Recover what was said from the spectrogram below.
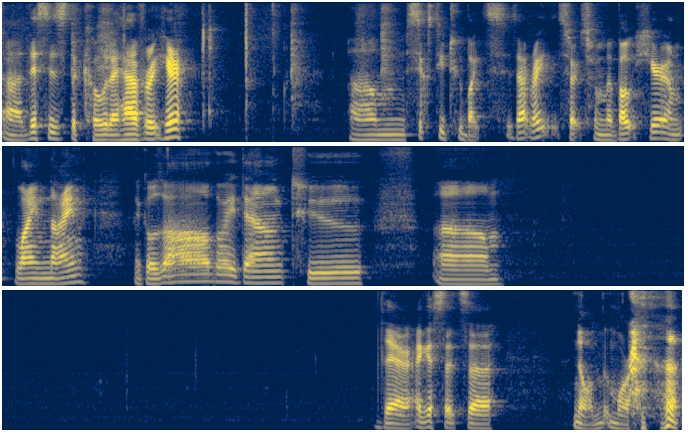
Uh, this is the code I have right here. Um, 62 bytes, is that right? It starts from about here on line 9. It goes all the way down to um, there. I guess that's, uh, no, a bit more.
